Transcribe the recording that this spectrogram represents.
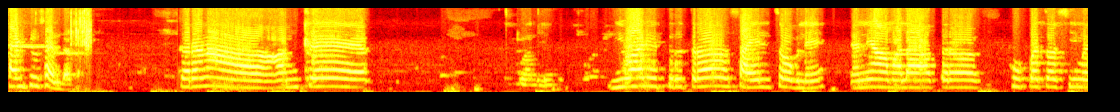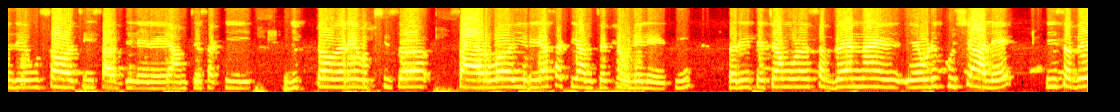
थँक्यू साहिल दादा. कारण आमचे युवा नेतृत्व साहिल चौगले यांनी आम्हाला तर खूपच अशी म्हणजे उत्साहाची साथ दिलेली आहे. आमच्यासाठी गिफ्ट वगैरे बक्षीस सार्व एरियासाठी आमच्या ठेवलेले आहे ती. तरी त्याच्यामुळं सगळ्यांना एवढी खुशी आले. की सगळे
